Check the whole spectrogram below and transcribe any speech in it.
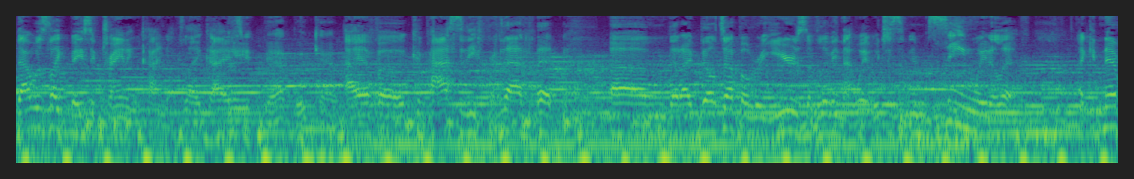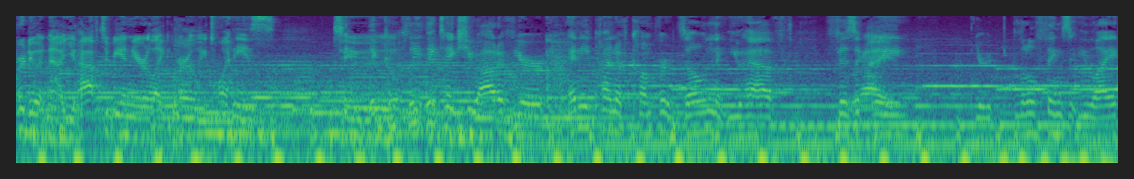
that was like basic training, kind of like I Yeah, boot camp. I have a capacity for that that um, that I built up over years of living that way, which is an insane way to live. I could never do it now. You have to be in your like early twenties to It completely takes you out of your any kind of comfort zone that you have physically. Your little things that you like,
